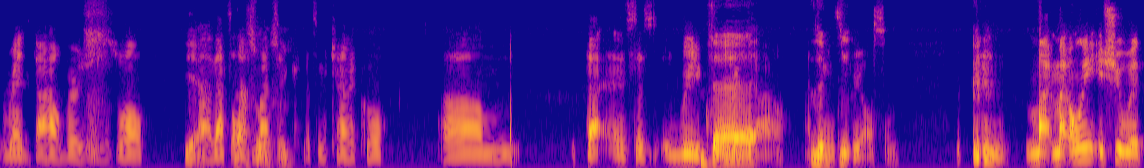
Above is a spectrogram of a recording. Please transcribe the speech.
red dial version as well. yeah, uh, that's, that's automatic. awesome. That's mechanical. Um, that and it says really cool The- red dial. I the think it's pretty awesome. my my only issue with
